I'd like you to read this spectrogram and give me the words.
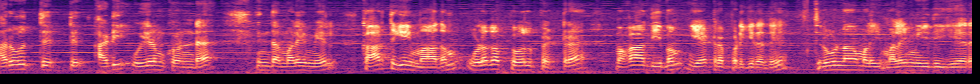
அறுபத்தெட்டு அடி உயரம் கொண்ட இந்த மலை மேல் கார்த்திகை மாதம் உலக புகழ் பெற்ற மகாதீபம் ஏற்றப்படுகிறது. திருவண்ணாமலை மலை மீது ஏற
